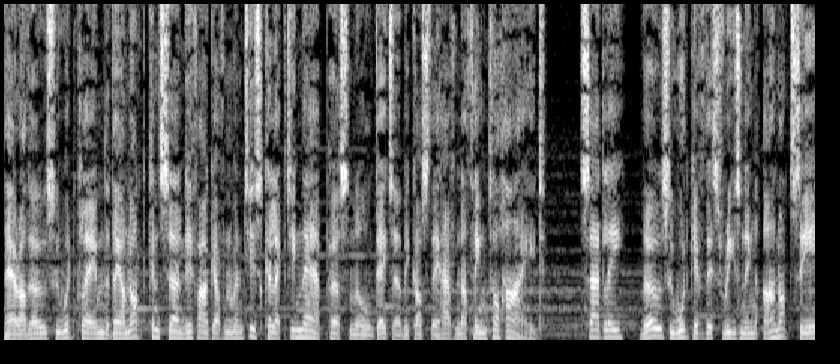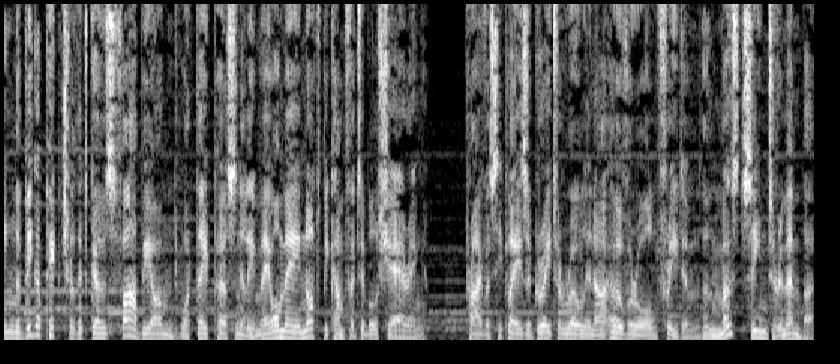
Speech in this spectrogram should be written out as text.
There are those who would claim that they are not concerned if our government is collecting their personal data because they have nothing to hide. Sadly, those who would give this reasoning are not seeing the bigger picture that goes far beyond what they personally may or may not be comfortable sharing. Privacy plays a greater role in our overall freedom than most seem to remember.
